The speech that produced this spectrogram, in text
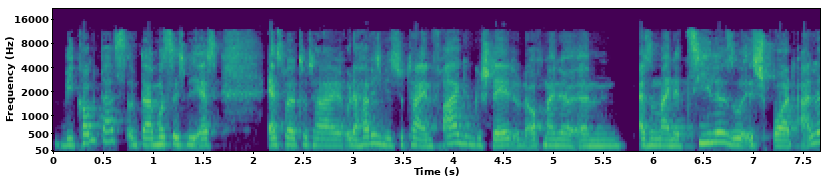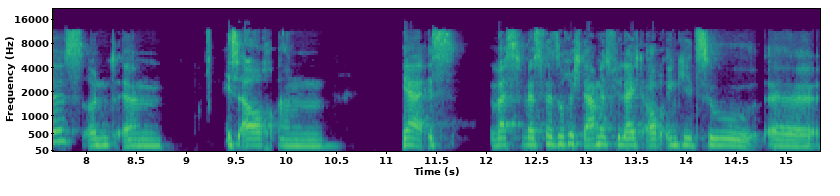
Wie kommt das? Und da musste ich mich erst erstmal total oder habe ich mich total in Frage gestellt und auch meine ähm, also meine Ziele. So ist Sport alles und ähm, ist auch ähm, ja ist was, was versuche ich damit vielleicht auch irgendwie zu äh,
